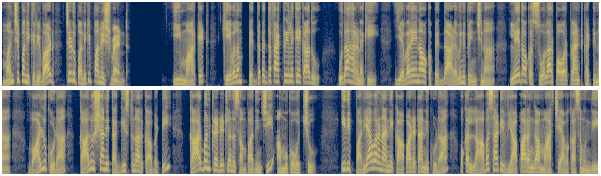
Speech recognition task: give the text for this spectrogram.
మంచి పనికి రివార్డ్ చెడు పనికి పనిష్మెంట్. ఈ మార్కెట్ కేవలం పెద్ద పెద్ద ఫ్యాక్టరీలకే కాదు. ఉదాహరణకి ఎవరైనా ఒక పెద్ద అడవిని పెంచినా లేదా ఒక సోలార్ పవర్ ప్లాంట్ కట్టినా వాళ్ళు కూడా కాలుష్యాన్ని తగ్గిస్తున్నారు కాబట్టి కార్బన్ క్రెడిట్లను సంపాదించి అమ్ముకోవచ్చు. ఇది పర్యావరణాన్ని కాపాడటాన్ని కూడా ఒక లాభసాటి వ్యాపారంగా మార్చే అవకాశం ఉంది.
